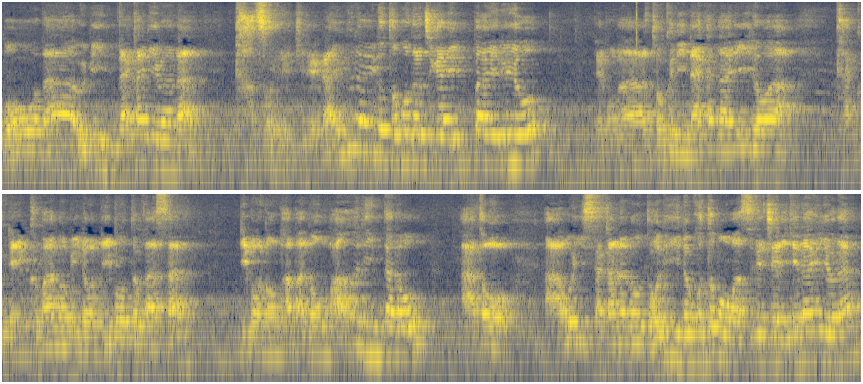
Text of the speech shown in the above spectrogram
もうな海の中にはな？数えきれないぐらいの友達がいっぱいいるよ。でもな特に仲がいいのは隠れ熊の実のリモとかさ。リモのパパのマーリンだろう。あと青い魚のドリーのことも忘れちゃいけないよな。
